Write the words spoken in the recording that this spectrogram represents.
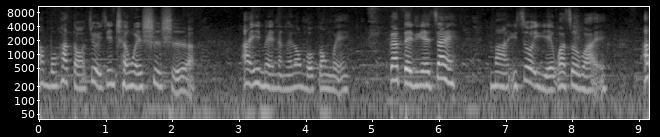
啊，无法度就已经成为事实了。啊，伊妹两个拢无讲话。甲第二个仔嘛，伊做伊的，我做我的。啊，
